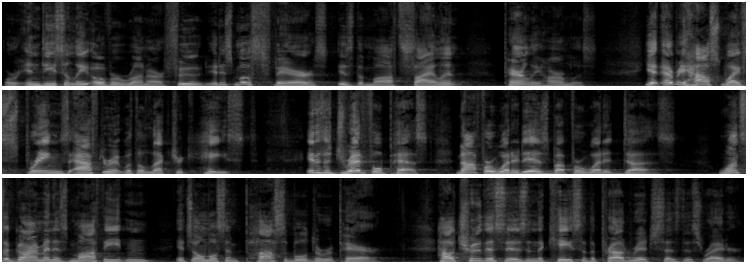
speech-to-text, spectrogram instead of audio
or indecently overrun our food. It is most fair, is the moth, silent, apparently harmless. Yet every housewife springs after it with electric haste. It is a dreadful pest, not for what it is, but for what it does. Once a garment is moth eaten, it's almost impossible to repair. How true this is in the case of the proud rich, says this writer.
